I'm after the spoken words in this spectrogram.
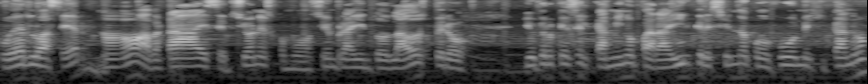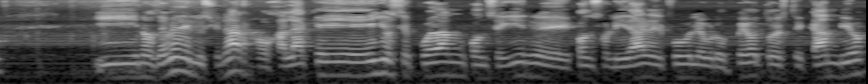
poderlo hacer, ¿no? Habrá excepciones como siempre hay en todos lados, pero yo creo que es el camino para ir creciendo como fútbol mexicano y nos debe de ilusionar. Ojalá que ellos se puedan conseguir eh, consolidar en el fútbol europeo todo este cambio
